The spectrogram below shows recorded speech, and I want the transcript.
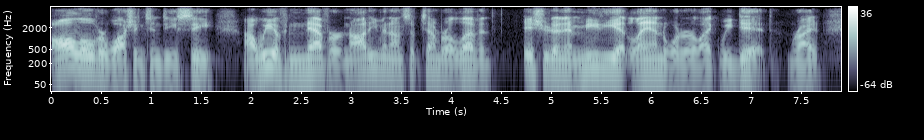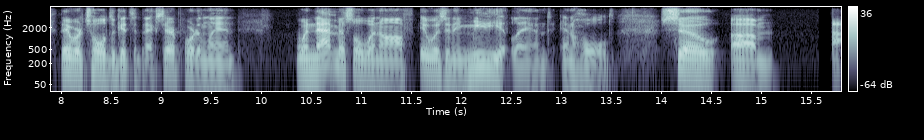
all over Washington D.C. Uh, we have never, not even on September 11th, issued an immediate land order like we did, right? They were told to get to the next airport and land. When that missile went off, it was an immediate land and hold. So um, I,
